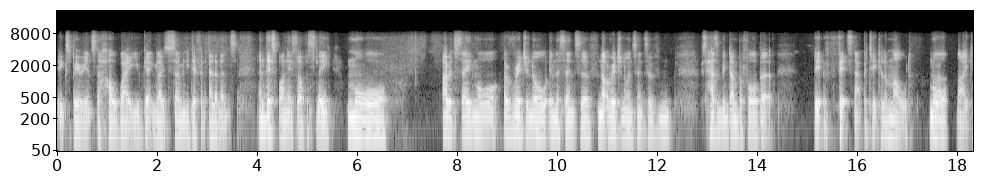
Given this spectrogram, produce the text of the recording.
experience the whole way. You were getting loads, of so many different elements, and this one is obviously more I would say more original in the sense of not original in the sense of hasn't been done before, but it fits that particular mold more like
